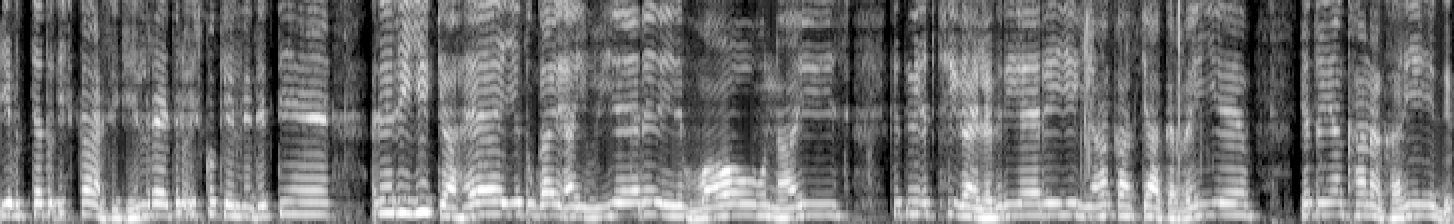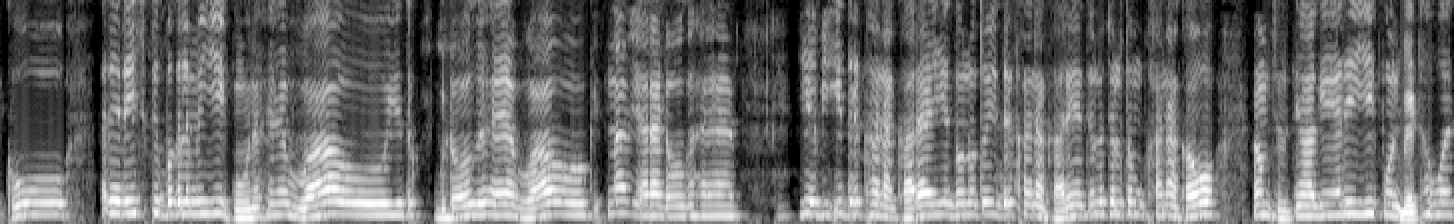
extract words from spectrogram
ये बच्चा तो इस कार से खेल रहा है, चलो इसको खेलने देते हैं। अरे अरे, ये क्या है? ये तो गाय आई हुई है। अरे अरे वाओ नाइस कितनी अच्छी गाय लग रही है, अरे ये यहाँ का क्या कर रही है? ये तो यहाँ खाना खा रही है, ये देखो। अरे अरे, इसके बगल में ये कौन है? वाओ, ये तो डॉग है, वाओ, कितना प्यारा डॉग है। ये भी इधर खाना खा रहा है, ये दोनों तो इधर खाना खा रहे हैं। चलो चलो, तुम खाना खाओ, हम चलते हैं आगे। अरे, ये कौन बैठा हुआ है?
